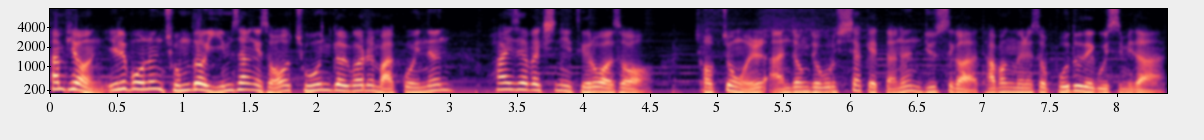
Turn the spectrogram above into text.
한편 일본은 좀 더 임상에서 좋은 결과를 맞고 있는 화이자 백신이 들어와서 접종을 안정적으로 시작했다는 뉴스가 다방면에서 보도되고 있습니다.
